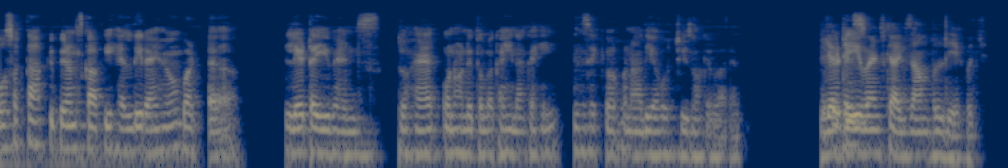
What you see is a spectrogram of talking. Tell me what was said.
हो सकता है आपके पेरेंट्स काफ़ी हेल्दी रहे हों बट लेटर इवेंट्स जो हैं उन्होंने तुम्हें कहीं ना कहीं इनसिक्योर बना दिया कुछ चीज़ों के बारे में। लेटर इवेंट्स का एग्जांपल दिए कुछ।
